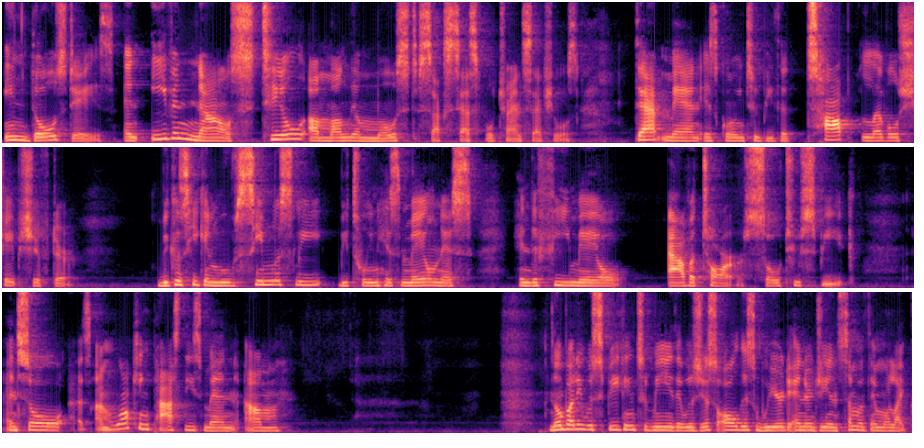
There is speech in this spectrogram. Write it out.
in those days and even now still among the most successful transsexuals. That man is going to be the top level shapeshifter because he can move seamlessly between his maleness in the female avatar, so to speak. And so as I'm walking past these men, um, nobody was speaking to me. There was just all this weird energy, and some of them were like,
